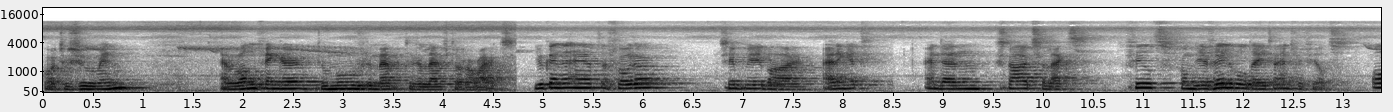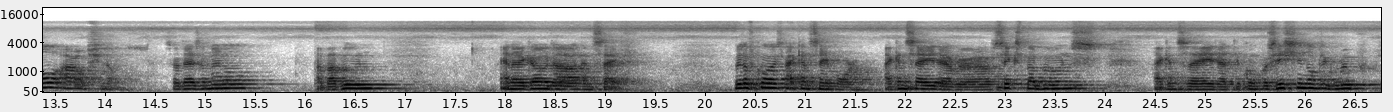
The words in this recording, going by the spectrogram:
or to zoom in and one finger to move the map to the left or the right. You can add a photo simply by adding it and then start select fields from the available data entry fields. All are optional. So there's a mammal, a baboon and I go down and save. But of course I can say more. I can say there were six baboons. I can say that the composition of the group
